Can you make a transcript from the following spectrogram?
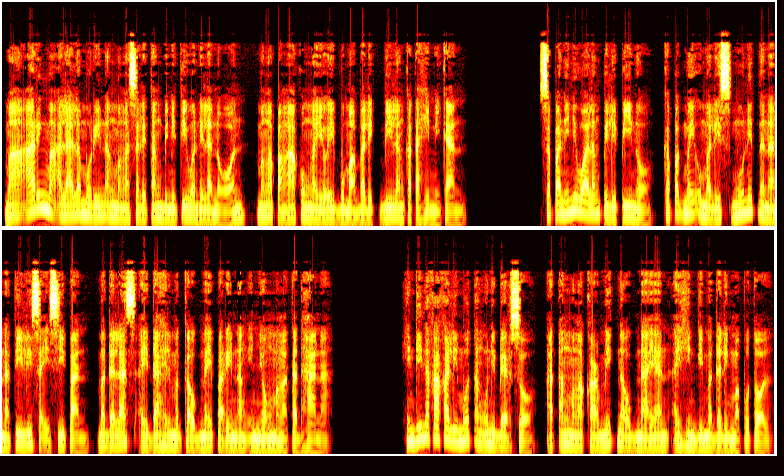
Maaaring maalala mo rin ang mga salitang binitiwan nila noon, mga pangakong ngayoy bumabalik bilang katahimikan. Sa paniniwalang Pilipino, kapag may umalis ngunit nananatili sa isipan, madalas ay dahil magkaugnay pa rin ang inyong mga tadhana. Hindi nakakalimot ang universo, at ang mga karmic na ugnayan ay hindi madaling maputol.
